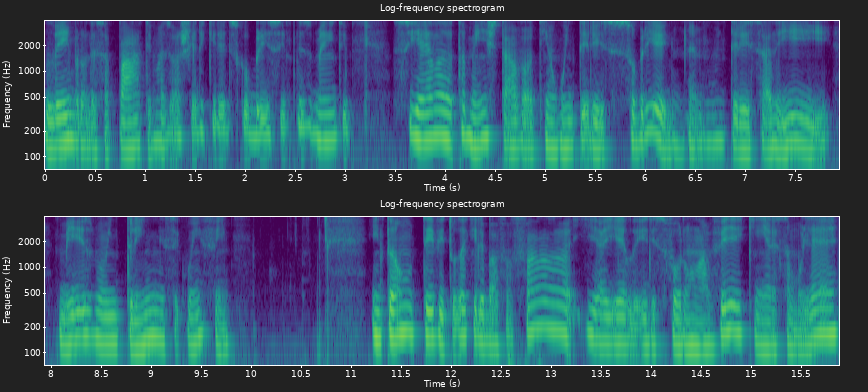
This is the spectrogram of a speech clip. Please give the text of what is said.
lembram dessa parte, mas eu acho que ele queria descobrir simplesmente se ela também estava tinha algum interesse sobre ele, né? um interesse ali mesmo intrínseco, enfim. Então teve todo aquele bafafá e aí eles foram lá ver quem era essa mulher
